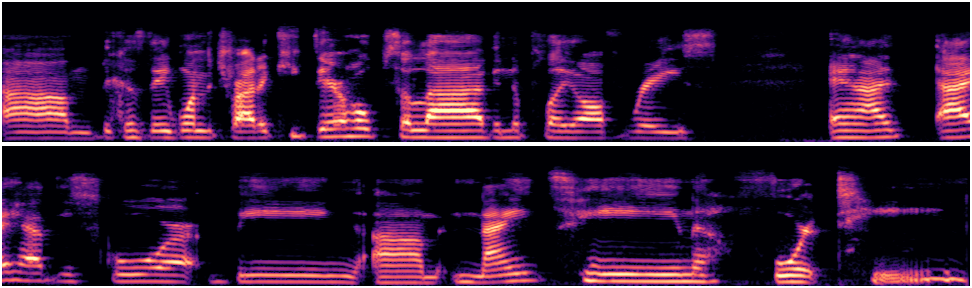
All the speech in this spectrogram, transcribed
um, because they want to try to keep their hopes alive in the playoff race. And I, I have the score being um, 19 14.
